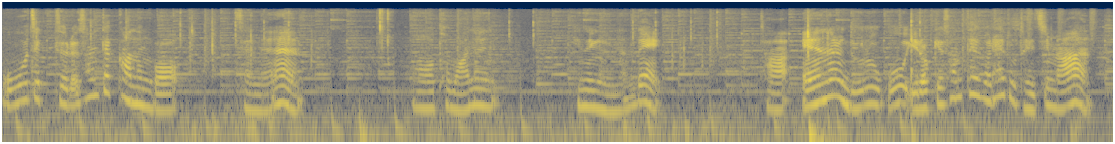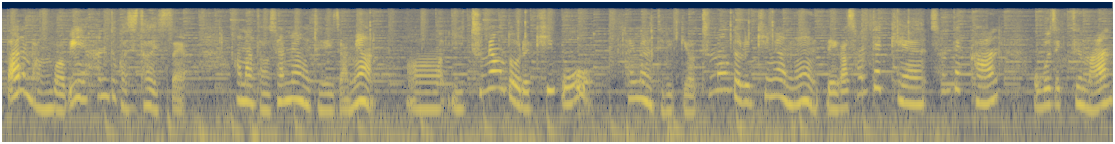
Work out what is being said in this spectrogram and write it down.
object를 선택하는 것에는 어, 더 많은 기능이 있는데 자 N을 누르고 이렇게 선택을 해도 되지만 다른 방법이 한두 가지 더 있어요. 하나 더 설명을 드리자면 어, 이 투명도를 키고 설명을 드릴게요. 투명도를 키면은 내가 선택해, 선택한 object만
